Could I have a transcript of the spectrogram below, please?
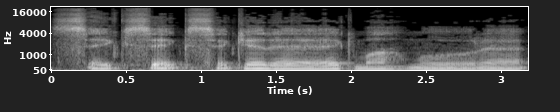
sek sek sekerek mahmure.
